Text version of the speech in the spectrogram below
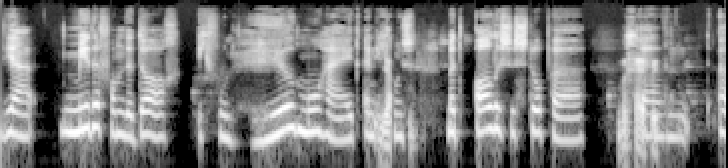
ja, midden van de dag, ik voel heel moeheid en ik Ja, moest met alles stoppen. begrijp ik. En eh,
